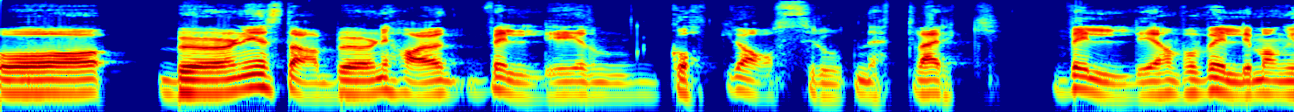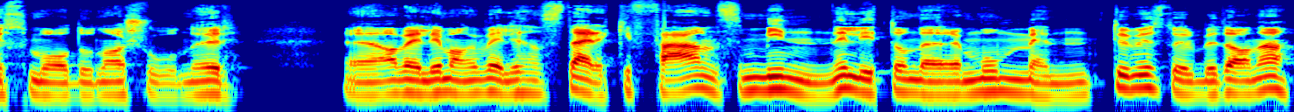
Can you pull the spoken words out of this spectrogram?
Og Bernies, da. Bernie har jo et veldig sånn, godt grasrotnettverk. Veldig, han får veldig mange små donasjoner eh, av veldig mange veldig sånn, sterke fans. Minner litt om det der momentum i Storbritannia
